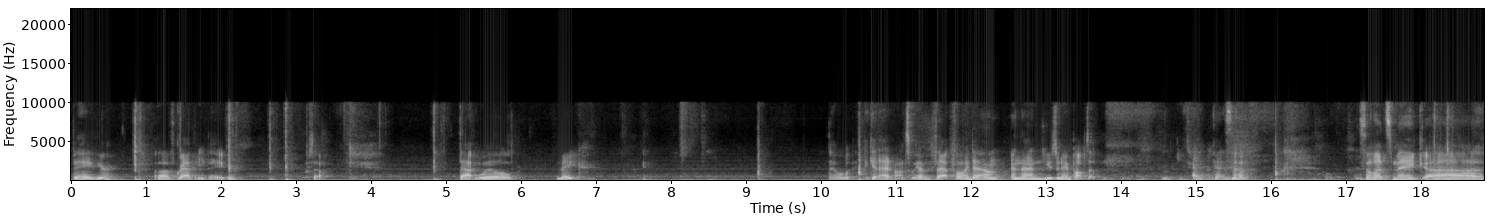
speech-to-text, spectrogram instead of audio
behavior of gravity behavior. So that will make that will get added on. So we have that falling down, and then username pops up. Okay, so so let's make uh,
